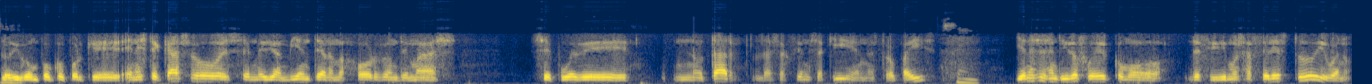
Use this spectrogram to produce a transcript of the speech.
Lo digo un poco porque en este caso es el medio ambiente a lo mejor donde más se puede las acciones aquí en nuestro país. Y en ese sentido fue como decidimos hacer esto y bueno.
